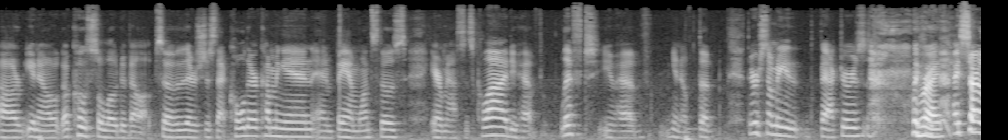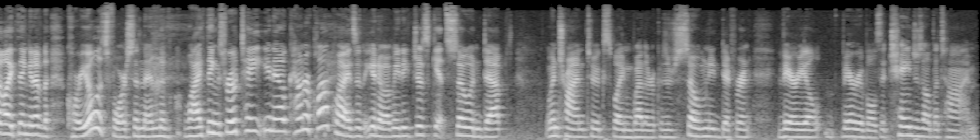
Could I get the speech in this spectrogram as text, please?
uh, you know, a coastal low develop. So there's just that cold air coming in, and bam, once those air masses collide, you have lift, you have, you know, the, there are so many factors. Like, Right. I started like thinking of the Coriolis force and then the, why things rotate, you know, counterclockwise. And, you know, I mean, it just gets so in depth when trying to explain weather because there's so many different variable variables. It changes all the time.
